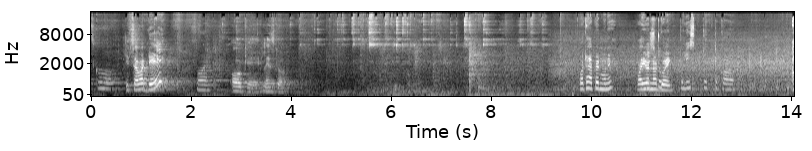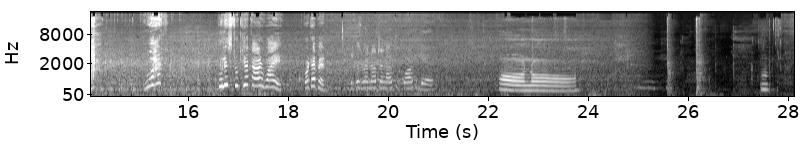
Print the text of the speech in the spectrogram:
Let's go. It's our day? Four. Okay, let's go. What happened, Mone? Why you are not took- going? Police took the car. What? Police took your car. Why? What happened? Because we're not allowed to park there. Oh no.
